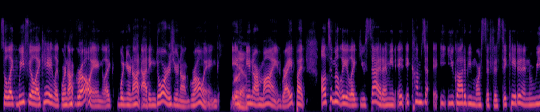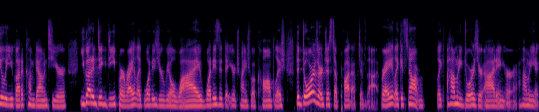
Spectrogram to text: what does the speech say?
So like we feel like, hey, like we're not growing. Like when you're not adding doors, you're not growing in, yeah. in our mind, right? But ultimately, like you said, I mean, it, it comes you got to be more sophisticated and really you got to come down to your you got to dig deeper, right? Like what is your real why? What is it that you're trying to accomplish? The doors are just a product of that, right? Like it's not like how many doors you're adding or how many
